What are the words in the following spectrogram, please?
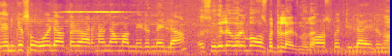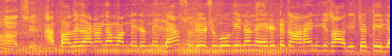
എനിക്ക് സുഖമില്ലാത്ത കാരണം ഞാൻ വന്നിരുന്നില്ല. സുഖല പറയുമ്പോൾ ഹോസ്പിറ്റലിലായിരുന്നു അല്ലേ? ഹോസ്പിറ്റലായിരുന്നു ആ അത് ശരി. അപ്പം അത് കാരണം ഞാൻ വന്നിരുന്നില്ല. സുരേഷ് ഗോപിനെ നേരിട്ട് കാണാൻ എനിക്ക് സാധിച്ചിട്ടില്ല.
